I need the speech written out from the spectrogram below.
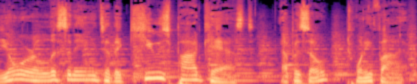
You're listening to the CUES Podcast, episode 25.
